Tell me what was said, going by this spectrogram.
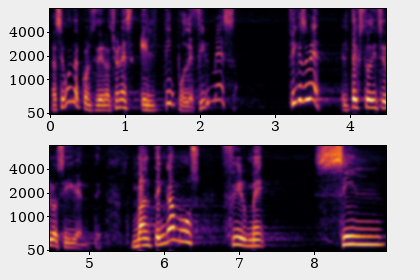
La segunda consideración es el tipo de firmeza. Fíjese bien, el texto dice lo siguiente, mantengamos firme sin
